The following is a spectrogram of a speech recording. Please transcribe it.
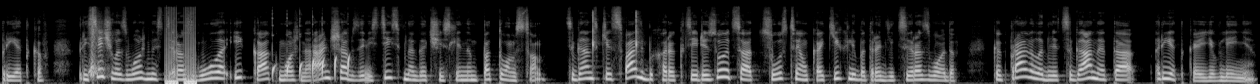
предков, пресечь возможность разгула и как можно раньше обзавестись многочисленным потомством. Цыганские свадьбы характеризуются отсутствием каких-либо традиций разводов. Как правило, для цыган это редкое явление.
